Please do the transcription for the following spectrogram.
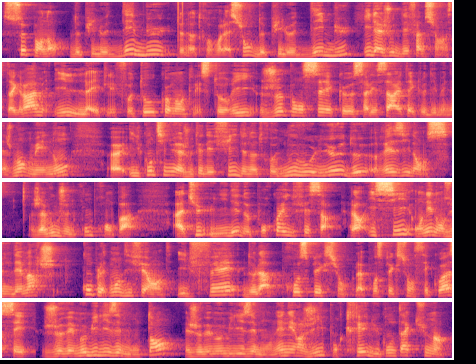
Cependant, depuis le début de notre relation, depuis le début, il ajoute des femmes sur Instagram, il like les photos, commente les stories. Je pensais que ça allait s'arrêter avec le déménagement, mais non, euh, il continue à ajouter des filles de notre nouveau lieu de résidence. J'avoue que je ne comprends pas. As-tu une idée de pourquoi il fait ça? Alors ici, on est dans une démarche complètement différente. Il fait de la prospection. La prospection, c'est quoi? C'est je vais mobiliser mon temps et je vais mobiliser mon énergie pour créer du contact humain.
